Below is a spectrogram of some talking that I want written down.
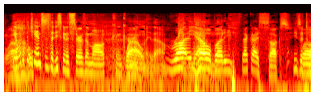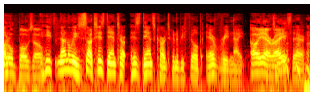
Wow. Yeah, what are the chances that he's going to serve them all concurrently, though? Right in hell, out and- buddy. That guy sucks. He's a Well, total bozo. He's not only sucks. His dance his dance card's going to be filled every night. oh yeah, right. gets there.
